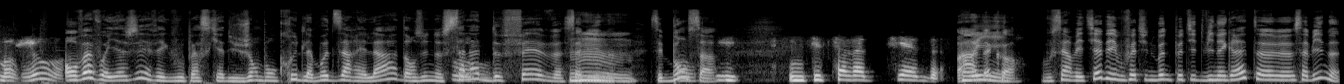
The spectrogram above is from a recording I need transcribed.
Bonjour. On va voyager avec vous parce qu'il y a du jambon cru, de la mozzarella dans une salade de fèves, Sabine. Mm. C'est bon ça. Oui, une petite salade tiède. Ah Oui. d'accord. Vous servez tiède et vous faites une bonne petite vinaigrette, euh, Sabine?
